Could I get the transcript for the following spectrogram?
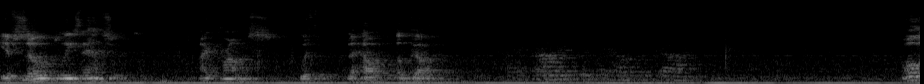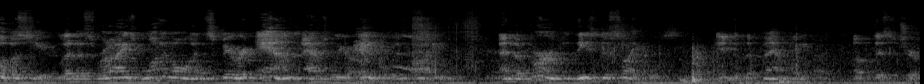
If so, please answer, I promise with the help of God. I promise with the help of God. All of us here, let us rise one and all in spirit and, as we are able in body, and affirm these disciples into the family of this church.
